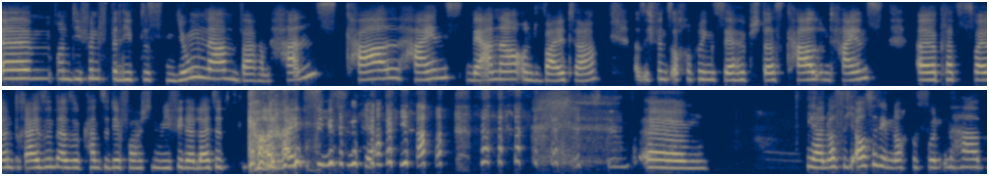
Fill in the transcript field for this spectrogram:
Ähm, und die fünf beliebtesten Jungnamen waren Hans, Karl, Heinz, Werner und Walter. Also ich finde es auch übrigens sehr hübsch, dass Karl und Heinz äh, Platz zwei und drei sind. Also kannst du dir vorstellen, wie viele Leute Karl Heinz hießen? Ja. ja. Stimmt. Ähm, ja, und was ich außerdem noch gefunden habe,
